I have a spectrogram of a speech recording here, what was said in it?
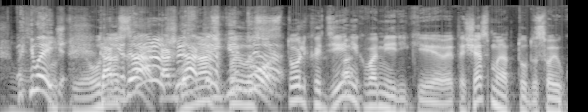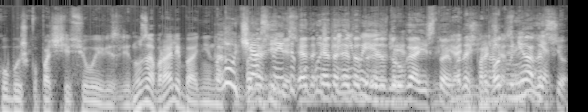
Понимаете? Слушайте, у когда, нас, когда у нас было столько денег в Америке, это сейчас мы оттуда свою кубышку почти всю вывезли. Ну, забрали бы они наши ну, частные это, это, это, это, это другая история. Я Подождите, вот не надо все.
